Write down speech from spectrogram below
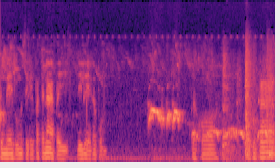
ตรงไหนผมก็จะได้พัฒนาไปเรื่อยๆครับผมก็ขอขอบคุณครับ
